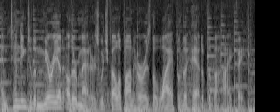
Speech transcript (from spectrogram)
and tending to the myriad other matters which fell upon her as the wife of the head of the Baha'i faith.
